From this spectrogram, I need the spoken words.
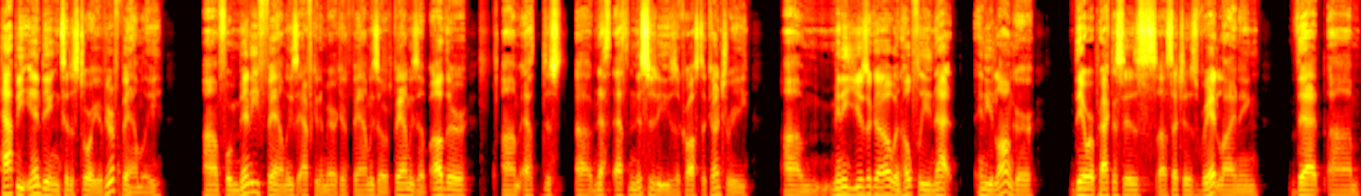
happy ending to the story of your family. Um, for many families, African American families or families of other um, uh, ethnicities across the country, um, many years ago, and hopefully not any longer, there were practices uh, such as redlining that um,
